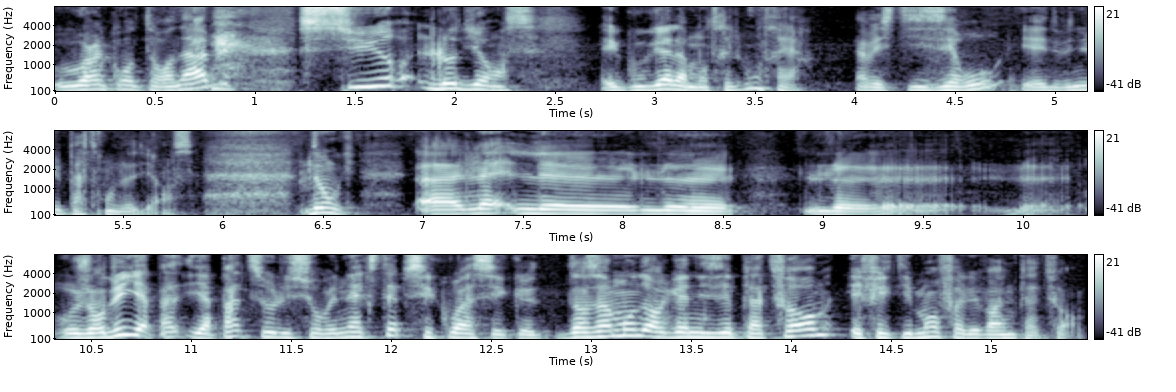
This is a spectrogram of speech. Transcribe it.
ou incontournable sur l'audience. Et Google a montré le contraire. Investi zéro et est devenu le patron de l'audience. Donc, euh, aujourd'hui, il n'y a, pas- de solution. Mais Next Step, c'est quoi? C'est que dans un monde organisé plateforme, effectivement, il faut aller voir une plateforme.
